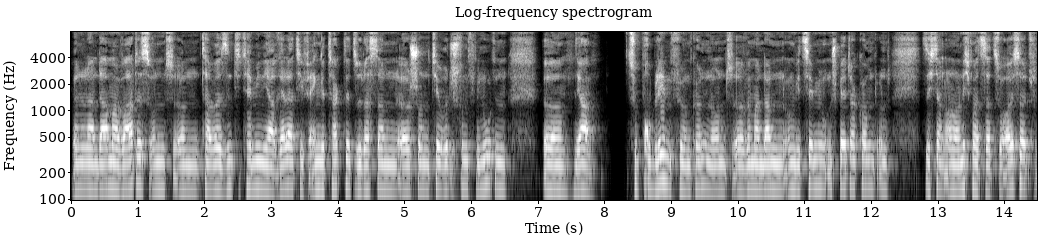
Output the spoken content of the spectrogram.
wenn du dann da mal wartest und ähm, teilweise sind die Termine ja relativ eng getaktet, sodass dann äh, schon theoretisch fünf Minuten äh, ja zu Problemen führen können. Und äh, wenn man dann irgendwie zehn Minuten später kommt und sich dann auch noch nicht mal dazu äußert,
